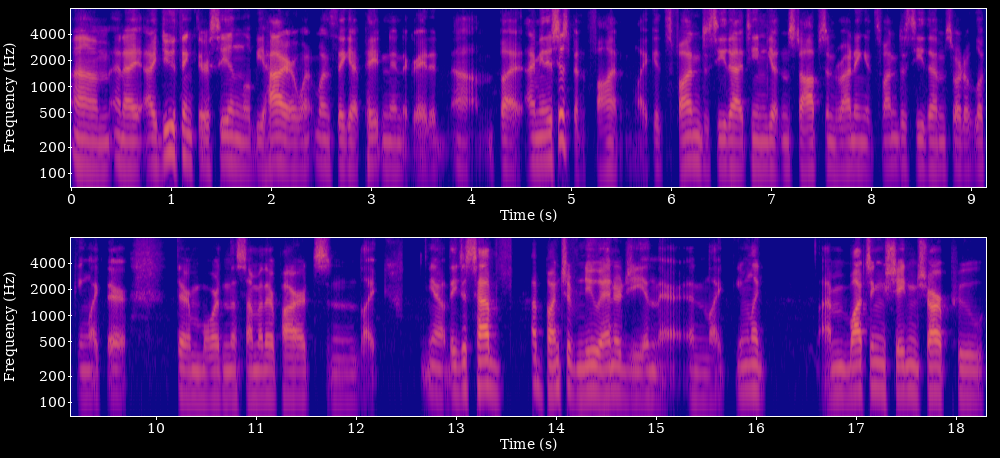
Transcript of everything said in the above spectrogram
Um, and I, I do think their ceiling will be higher when, once they get Payton integrated. Um, but I mean, it's just been fun. Like it's fun to see that team getting stops and running. It's fun to see them sort of looking like they're they're more than the sum of their parts, and like you know they just have a bunch of new energy in there. And like even like I'm watching Shaedon Sharpe, who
